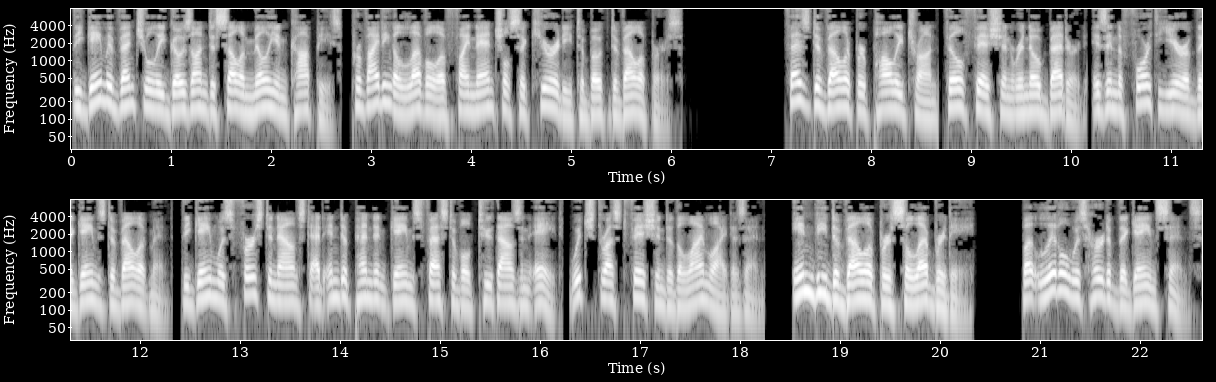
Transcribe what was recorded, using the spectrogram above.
The game eventually goes on to sell a million copies, providing a level of financial security to both developers. Fez developer Polytron Phil Fish and Renaud Bedard is in the fourth year of the game's development. The game was first announced at Independent Games Festival 2008, which thrust Fish into the limelight as an indie developer celebrity, but little was heard of the game since.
